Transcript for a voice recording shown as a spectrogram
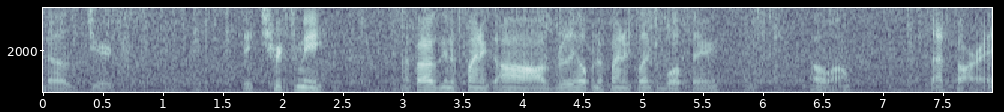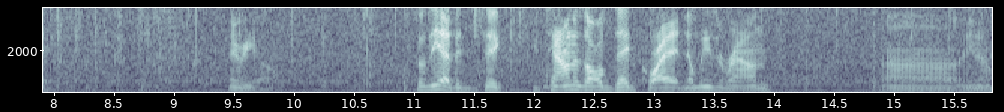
Those jerks. They tricked me. I thought I was gonna find a- Oh, I was really hoping to find a collectible up there. Oh well. That's alright. There we go. So yeah, the, the, the town is all dead quiet. Nobody's around. Uh, you know,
